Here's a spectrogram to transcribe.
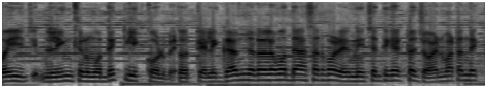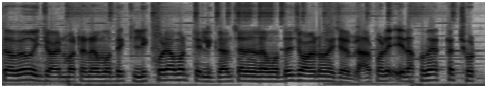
ওই লিঙ্কের মধ্যে ক্লিক করবে। তো টেলিগ্রাম চ্যানেলের মধ্যে আসার পরে নিচের দিকে একটা জয়েন বাটন দেখতে হবে ওই জয়েন বাটনের মধ্যে ক্লিক করে আমার টেলিগ্রাম চ্যানেলের মধ্যে জয়েন হয়ে যাবে। তারপরে এরকম একটা ছোট্ট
